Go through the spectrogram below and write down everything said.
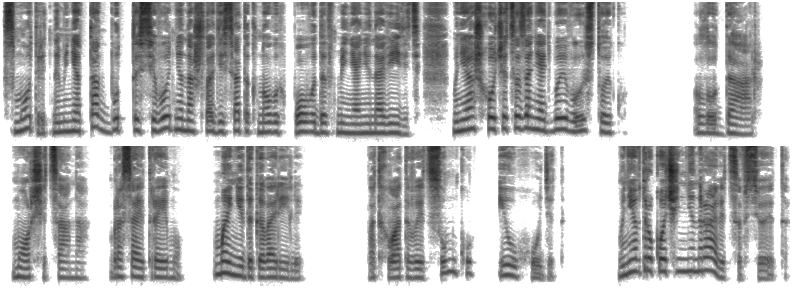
Смотрит на меня так, будто сегодня нашла десяток новых поводов меня ненавидеть. Мне аж хочется занять боевую стойку. «Лудар», — морщится она, бросает Рейму. «Мы не договорили». Подхватывает сумку и уходит. Мне вдруг очень не нравится все это.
